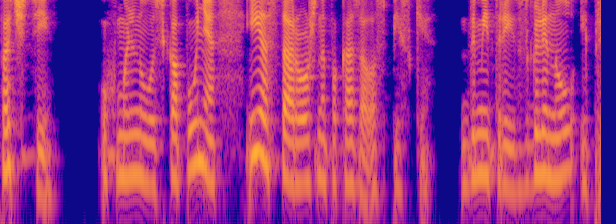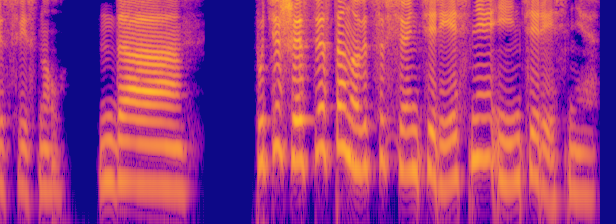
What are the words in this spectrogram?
Почти. Ухмыльнулась Капуня и осторожно показала списки. Дмитрий взглянул и присвистнул. Да, путешествие становится все интереснее и интереснее.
